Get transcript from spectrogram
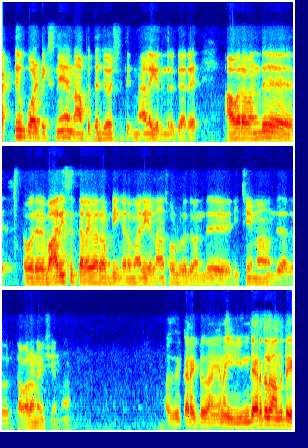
ஆக்டிவ் பாலிடிக்ஸ்னே நாற்பத்தஞ்சு வருஷத்துக்கு மேலே இருந்திருக்காரு. அவரை வந்து ஒரு வாரிசு தலைவர் அப்படிங்கிற மாதிரி எல்லாம் சொல்றது வந்து நிச்சயமா வந்து அது ஒரு தவறான விஷயம் தான் அது கரெக்ட் தான். ஏன்னா இந்த இடத்துல வந்துட்டு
